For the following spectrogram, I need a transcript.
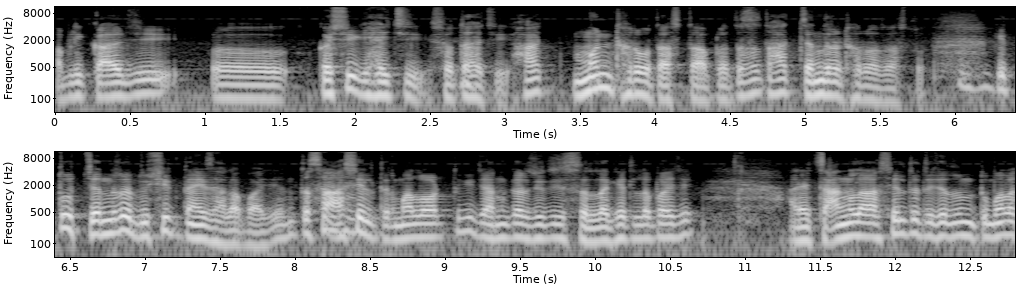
आपली काळजी कशी घ्यायची स्वतःची हा मन ठरवत असतं आपलं. तसंच हा चंद्र ठरवत असतो. की तो चंद्र दूषित नाही झाला पाहिजे. आणि तसं असेल तर मला वाटतं की जाणकार ज्योतिष सल्ला घेतला पाहिजे. आणि चांगला असेल तर त्याच्यातून तुम्हाला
